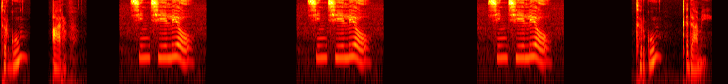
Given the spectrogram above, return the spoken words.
tergum art 星期六星期六，星期六。Tergum kedami。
